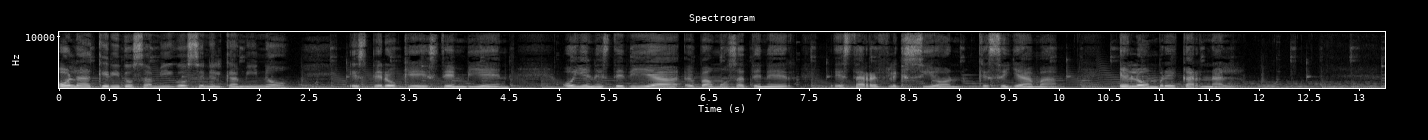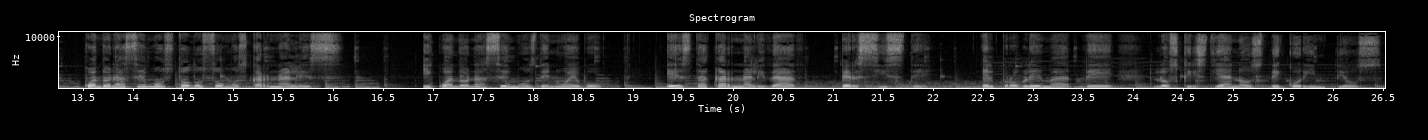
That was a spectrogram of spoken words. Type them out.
Hola queridos amigos en el camino, espero que estén bien. Hoy en este día vamos a tener esta reflexión que se llama El hombre carnal. Cuando nacemos todos somos carnales y cuando nacemos de nuevo, esta carnalidad persiste. El problema de los cristianos de Corintios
